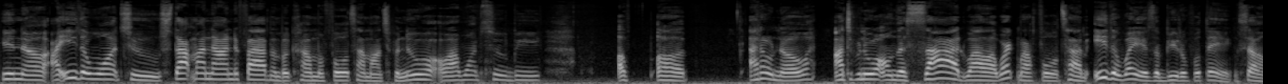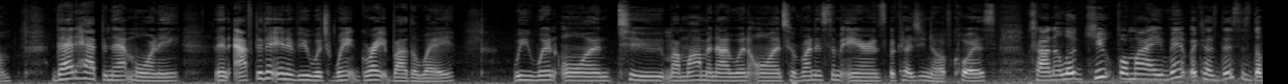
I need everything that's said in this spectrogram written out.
you know, I either want to stop my nine to five and become a full time entrepreneur, or I want to be a, a I don't know, entrepreneur on the side while I work my full time. Either way is a beautiful thing. So that happened that morning. Then after the interview, which went great, by the way, we went on to my mom and I went on to running some errands because you know of course trying to look cute for my event because this is the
